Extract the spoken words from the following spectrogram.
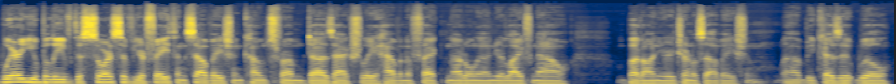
where you believe the source of your faith and salvation comes from does actually have an effect not only on your life now, but on your eternal salvation, uh, because it will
